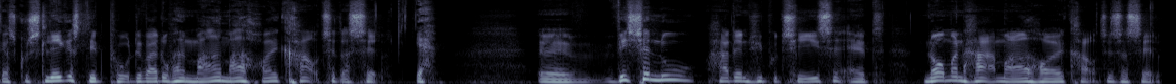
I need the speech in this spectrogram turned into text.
der skulle slækkes lidt på, det var, at du havde meget, meget høje krav til dig selv. Ja. Øh, hvis jeg nu har den hypotese, at når man har meget høje krav til sig selv,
